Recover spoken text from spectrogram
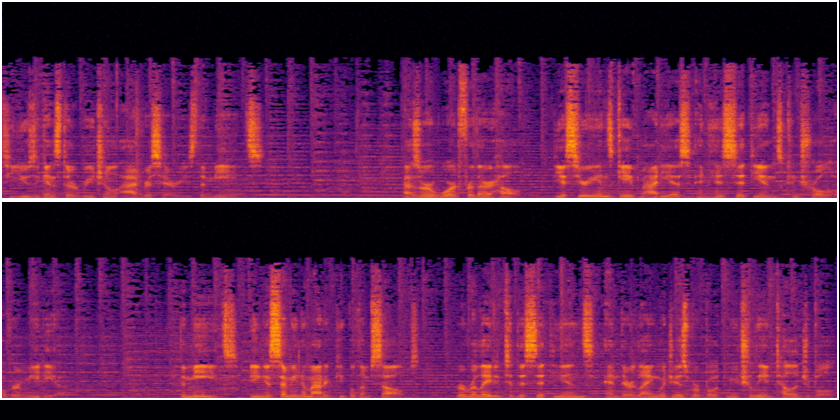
to use against their regional adversaries, the Medes. As a reward for their help, the Assyrians gave Madyes and his Scythians control over Media. The Medes, being a semi nomadic people themselves, were related to the Scythians and their languages were both mutually intelligible,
